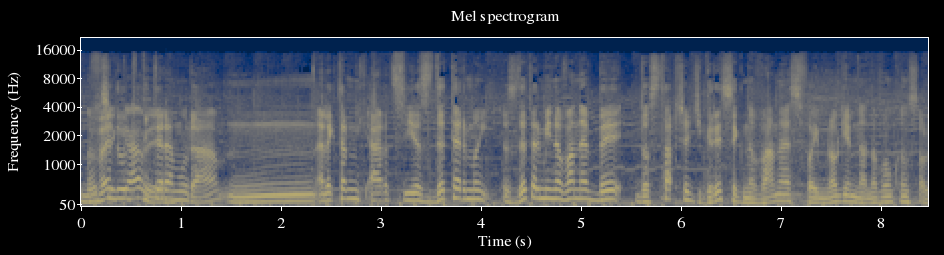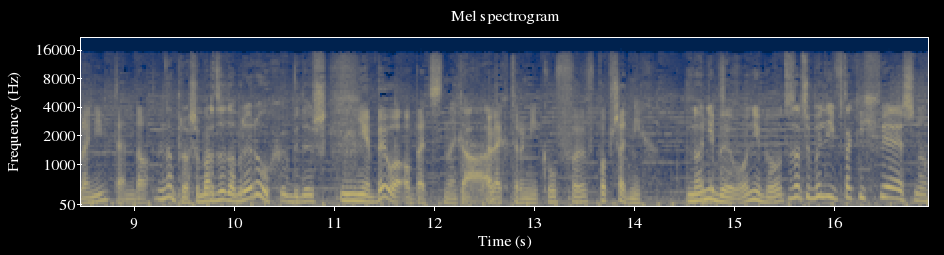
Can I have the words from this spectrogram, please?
no Według ciekawie. Petera Mura mm, Electronic Arts jest zdetermi zdeterminowane, by dostarczyć gry sygnowane swoim logiem na nową konsolę Nintendo. No proszę, bardzo dobry ruch, gdyż... Nie było obecnych tak. elektroników w poprzednich no nie było, nie było. To znaczy byli w takich, wiesz, no,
